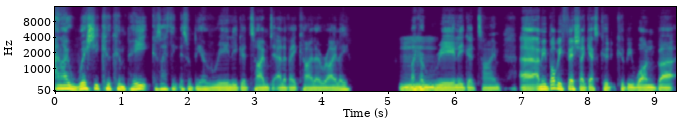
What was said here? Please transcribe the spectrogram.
And I wish he could compete because I think this would be a really good time to elevate Kyle O'Reilly. Like a Mm. really good time. Uh, I mean, Bobby Fish, I guess, could could be one, but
